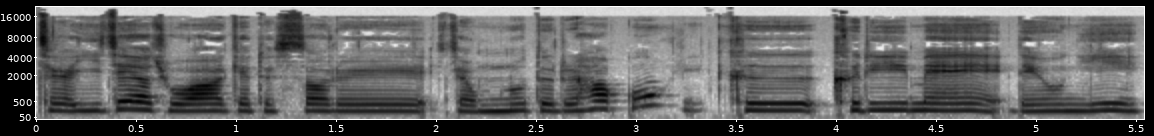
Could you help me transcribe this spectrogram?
제가 이제야 좋아하게 됐어를 이제 업로드를 하고 그 그림의 내용이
